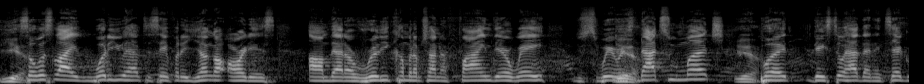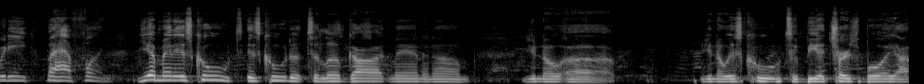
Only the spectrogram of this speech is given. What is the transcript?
Yeah. So it's like, what do you have to say for the younger artists um, that are really coming up trying to find their way, where Yeah. it's not too much, Yeah. but they still have that integrity, but have fun. Yeah, man, it's cool. It's cool to, to love God, man, and um, you know, uh, you know, it's cool to be a church boy. I,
